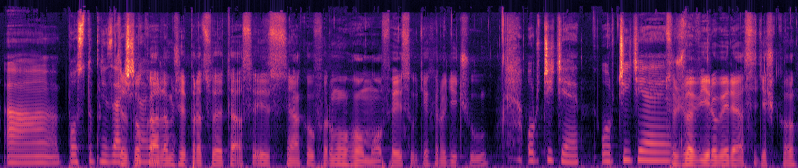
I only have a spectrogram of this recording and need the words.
a postupne začínajú... Předpokládám, že pracujete asi s nějakou formou home office u těch rodičů. Určite, určite. Což ve výrobě jde asi těžko.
